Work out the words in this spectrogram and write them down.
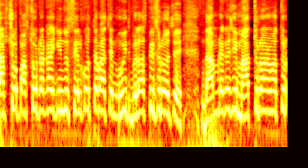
চারশো পাঁচশো টাকায় কিন্তু সেল করতে পারছেন উইথ ব্লাস পিস রয়েছে। দাম রেখেছি মাত্র আর মাত্র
